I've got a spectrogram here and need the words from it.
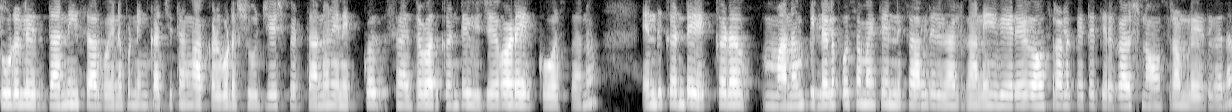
చూడలేదు దాన్ని. ఈసారి పోయినప్పుడు నేను ఖచ్చితంగా అక్కడ కూడా షూట్ చేసి పెడతాను. నేను ఎక్కువ హైదరాబాద్ కంటే విజయవాడ ఎక్కువ వస్తాను. ఎందుకంటే ఎక్కడ మనం పిల్లల కోసం అయితే ఎన్నిసార్లు తిరగాలి కానీ వేరే అవసరాలకైతే తిరగాల్సిన అవసరం లేదు కదా.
